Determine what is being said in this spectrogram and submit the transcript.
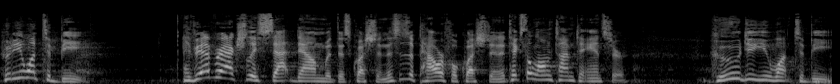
Who do you want to be? Have you ever actually sat down with this question? This is a powerful question. It takes a long time to answer. Who do you want to be?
